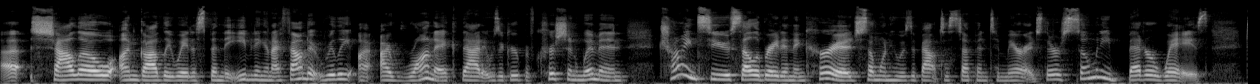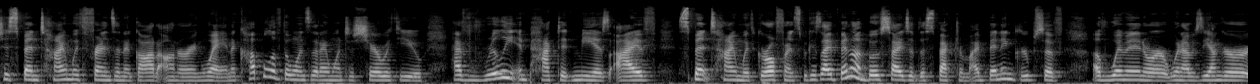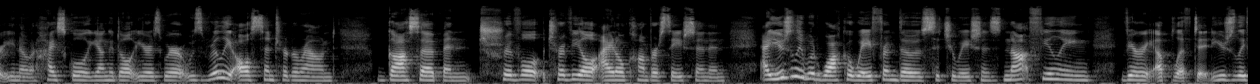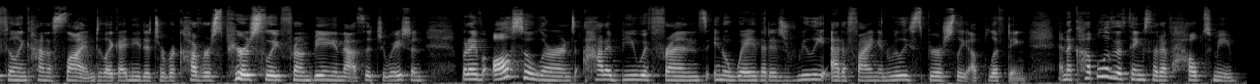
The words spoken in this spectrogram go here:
a shallow, ungodly way to spend the evening. And I found it really ironic that it was a group of Christian women trying to celebrate and encourage someone who was about to step into marriage. There are so many better ways to spend time with friends in a God honoring way. And a couple of the ones that I want to share with you have really impacted me as I've spent time with girlfriends because I've been on both sides of the spectrum. I've been in groups of, of women, or when I was younger, you know, in high school, young adult years, where it was really all centered around gossip and trivial, trivial idle conversation. And I usually would walk away from those situations not feeling very uplifted, usually feeling kind of slimed, like I needed to recover spiritually from being in that situation. But I've also learned how to be with friends in a way that is really edifying and really spiritually uplifting. And a couple of the things that have helped me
